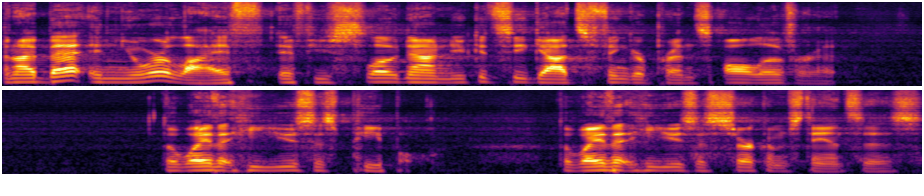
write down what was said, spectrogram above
And I bet in your life, if you slow down, you could see God's fingerprints all over it. The way that He uses people, the way that He uses circumstances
